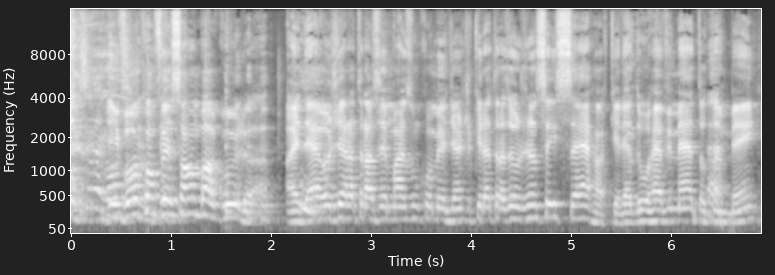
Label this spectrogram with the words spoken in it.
vou, esse negócio. e vou confessar um bagulho. A ideia hoje era trazer mais um comediante. Eu queria trazer o Jansen Serra, que ele é do heavy metal também.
